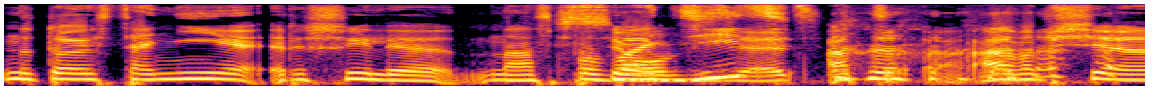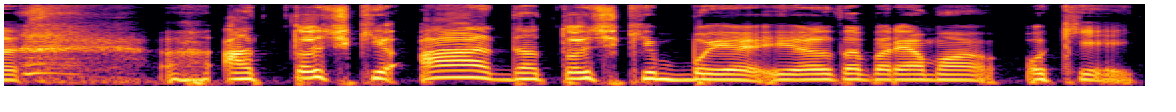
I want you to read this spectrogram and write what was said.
Ну, то есть они решили нас Всё поводить от, а вообще от точки А до точки Б, и это прямо окей.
